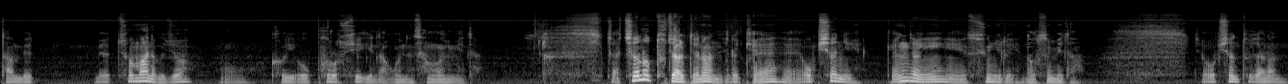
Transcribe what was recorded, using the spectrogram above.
다몇 몇 초만에 그죠? 어, 거의 5% 수익이 나고 있는 상황입니다. 자, 전업 투자할 때는 이렇게 옵션이 굉장히 수익률이 높습니다. 자, 옵션 투자는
